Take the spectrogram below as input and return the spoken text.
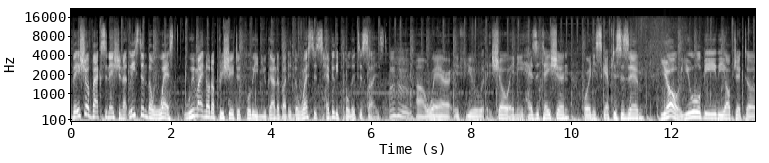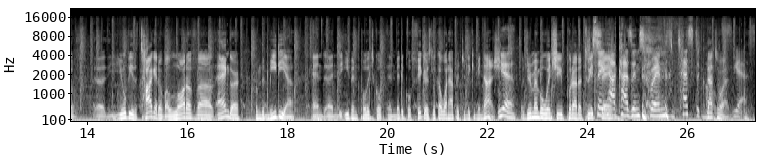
the issue of vaccination, at least in the West, we might not appreciate it fully in Uganda, but in the West, it's heavily politicized. Uh, where if you show any hesitation or any skepticism, yo, you will be the object of, uh, you'll be the target of a lot of uh, anger from the media. And, and even political and medical figures. Look at what happened to Nicki Minaj. Yeah. Do you remember when she put out a tweet She saying her cousin's friend's testicles. That's what. Yes.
